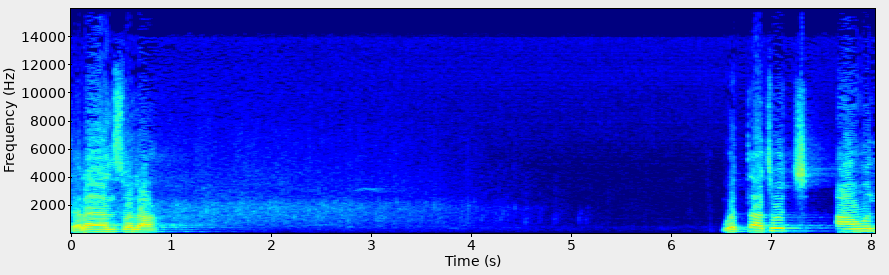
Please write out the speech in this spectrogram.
ከላይ አንሶላ ወጣቶች አሁን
